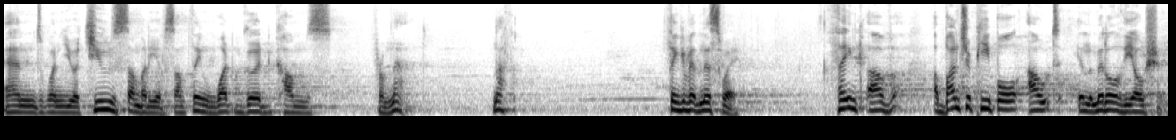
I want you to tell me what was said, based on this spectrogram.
And when you accuse somebody of something, what good comes from that? Nothing. Think of it in this way think of a bunch of people out in the middle of the ocean.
